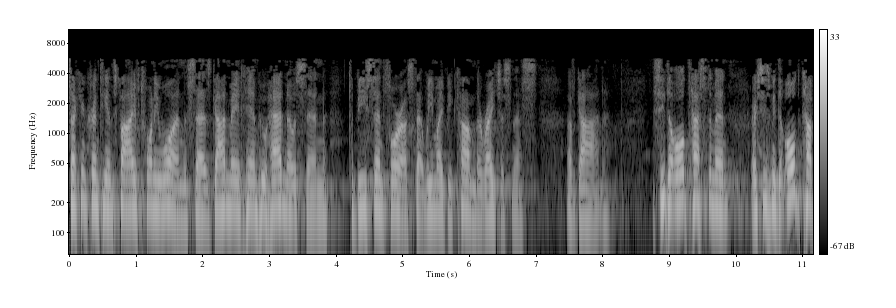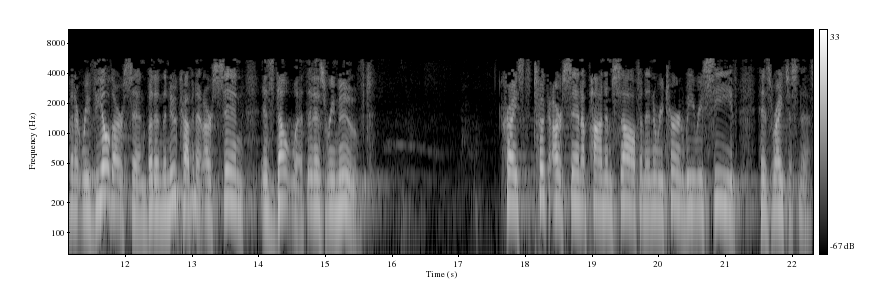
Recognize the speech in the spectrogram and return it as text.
2 Corinthians 5:21 says God made him who had no sin to be sin for us that we might become the righteousness of God. You see the Old Testament or excuse me the old covenant revealed our sin but in the new covenant our sin is dealt with it is removed. Christ took our sin upon himself and in return we receive his righteousness.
